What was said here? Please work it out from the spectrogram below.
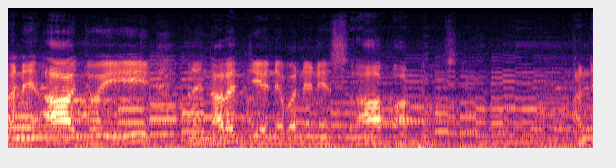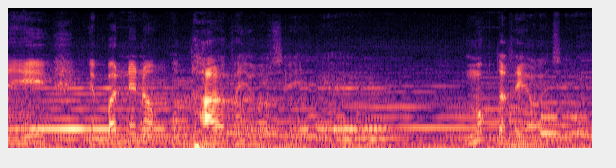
અને આ જોઈ અને નારદજી અને બંનેને શ્રાપ આપ્યો છે. અને એ બંનેનો ઉદ્ધાર થયો છે. મુક્ત થયો છે.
